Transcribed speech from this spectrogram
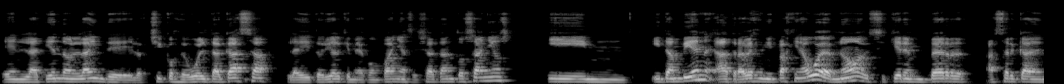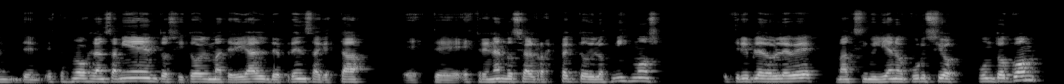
en la tienda online de los chicos de Vuelta a Casa, la editorial que me acompaña hace ya tantos años. Y, y también a través de mi página web, ¿no? Si quieren ver acerca de, estos nuevos lanzamientos y todo el material de prensa que está este, estrenándose al respecto de los mismos, www.maximilianocurcio.com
